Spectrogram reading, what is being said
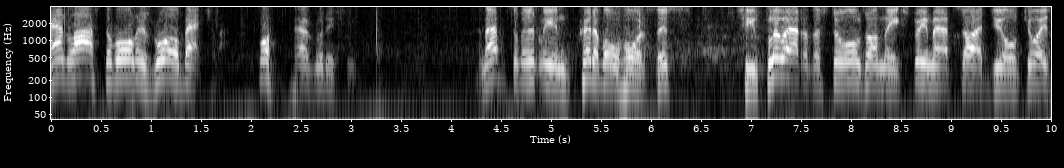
and last of all is Royal Bachelor. Oh, how good is she? An absolutely incredible horse, this. She flew out of the stalls on the extreme outside dual choice,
